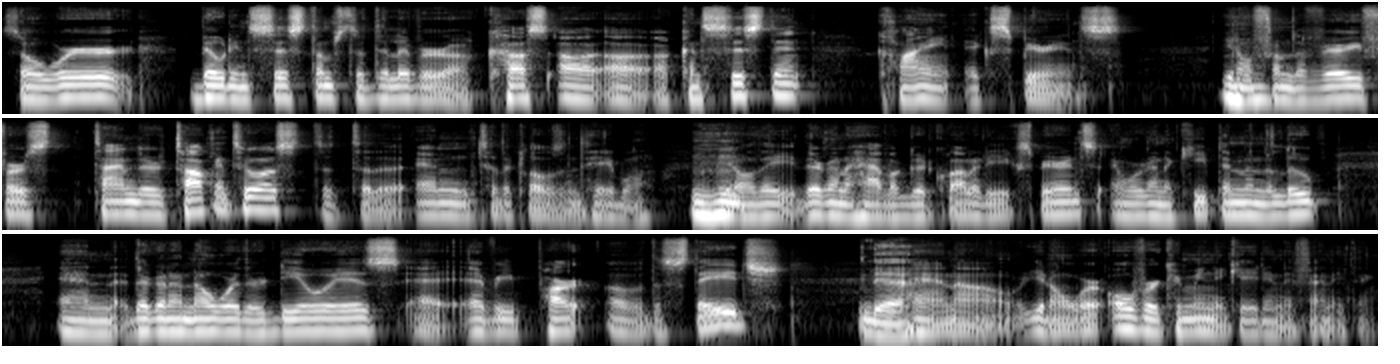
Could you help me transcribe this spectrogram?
So we're building systems to deliver a cus- uh, a, a consistent client experience. You know, from the very first time they're talking to us to, to the end to the closing table. You know, they they're going to have a good quality experience, and we're going to keep them in the loop, and they're going to know where their deal is at every part of the stage. yeah. And uh, you know, we're over communicating if anything.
